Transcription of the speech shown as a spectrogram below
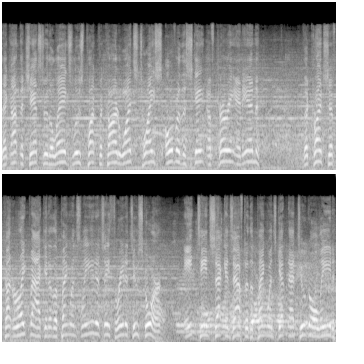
That got the chance through the legs. Loose puck. Picard once, twice over the skate of Curry and in. The Crunch have cut right back into the Penguins' lead. It's a 3 to 2 score. 18 seconds after the Penguins get that two goal lead.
